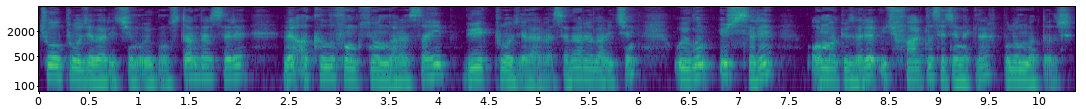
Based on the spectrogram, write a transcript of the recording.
çoğu projeler için uygun standart seri ve akıllı fonksiyonlara sahip büyük projeler ve senaryolar için uygun üst seri olmak üzere 3 farklı seçenekler bulunmaktadır.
